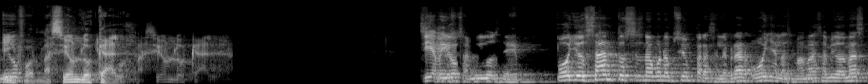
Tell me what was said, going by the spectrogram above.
Información local. Información local. Sí, amigos. amigos de Pollo Santos es una buena opción para celebrar hoy a las mamás, amigos. Además,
